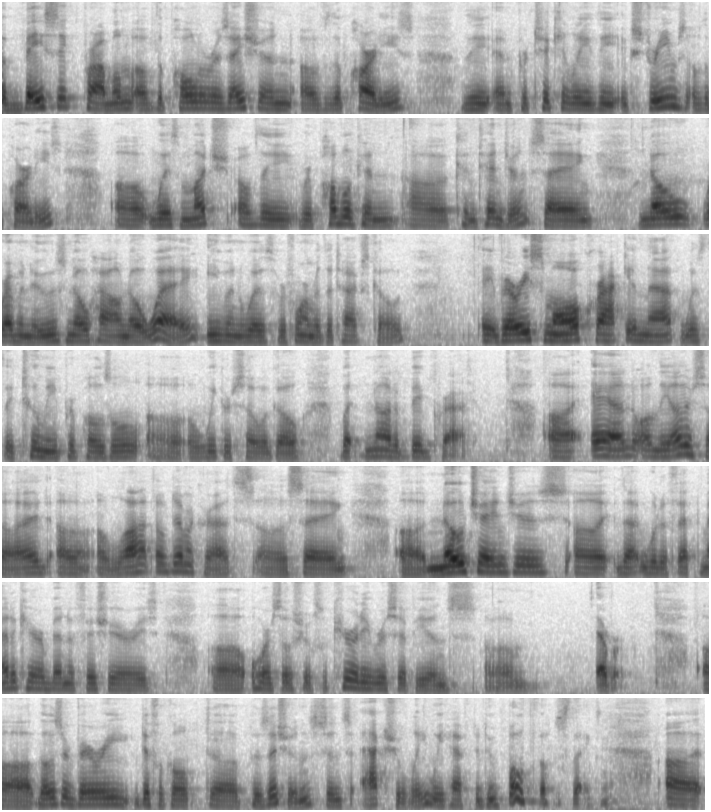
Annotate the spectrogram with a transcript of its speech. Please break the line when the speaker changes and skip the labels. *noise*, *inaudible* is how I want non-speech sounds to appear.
the basic problem of the polarization of the parties, the, and particularly the extremes of the parties, uh, with much of the Republican uh, contingent saying no revenues, no how, no way, even with reform of the tax code. A very small crack in that with the Toomey proposal uh, a week or so ago, but not a big crack. Uh, and on the other side, uh, a lot of Democrats uh, saying uh, no changes uh, that would affect Medicare beneficiaries uh, or Social Security recipients um, ever. those are very difficult positions since actually we have to do both those things. Uh,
